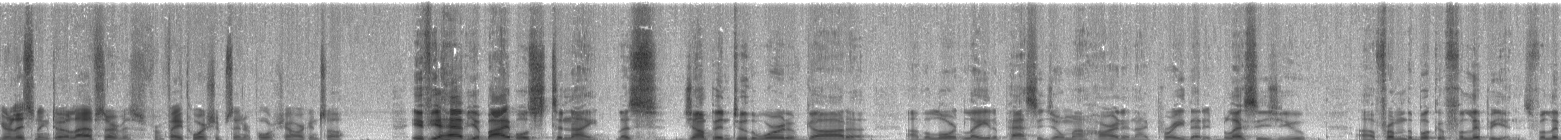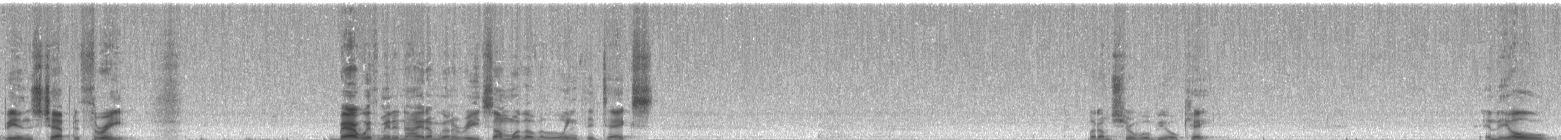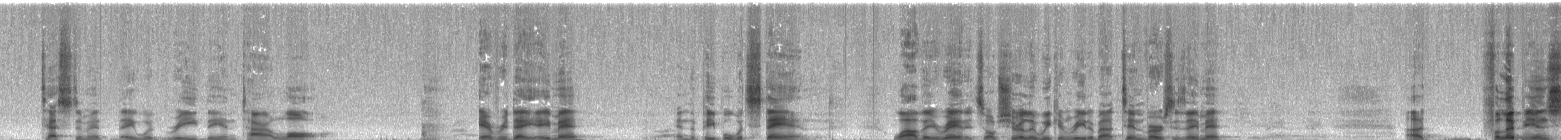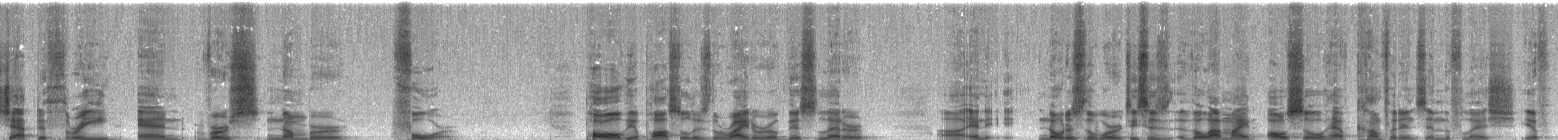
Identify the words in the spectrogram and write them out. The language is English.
You're listening to a live service from Faith Worship Center, Portia, Arkansas. If you have your Bibles tonight, let's jump into the Word of God. Uh, uh, the Lord laid a passage on my heart, and I pray that it blesses you uh, from the book of Philippians, Philippians chapter 3. Bear with me tonight. I'm going to read somewhat of a lengthy text, but I'm sure we'll be okay. In the Old Testament, they would read the entire law every day. Amen? And the people would stand while they read it. So surely we can read about 10 verses. Amen? Uh, Philippians chapter 3 and verse number 4. Paul, the apostle, is the writer of this letter. Uh, and notice the words. He says, Though I might also have confidence in the flesh, if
